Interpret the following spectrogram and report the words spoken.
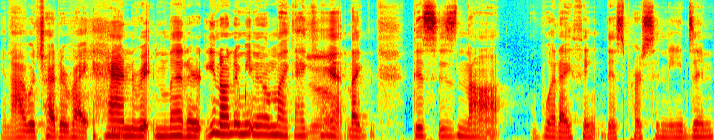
And I would try to write handwritten letter. You know what I mean? And I'm like, I Yeah. can't, like, this is not what I think this person needs. And,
